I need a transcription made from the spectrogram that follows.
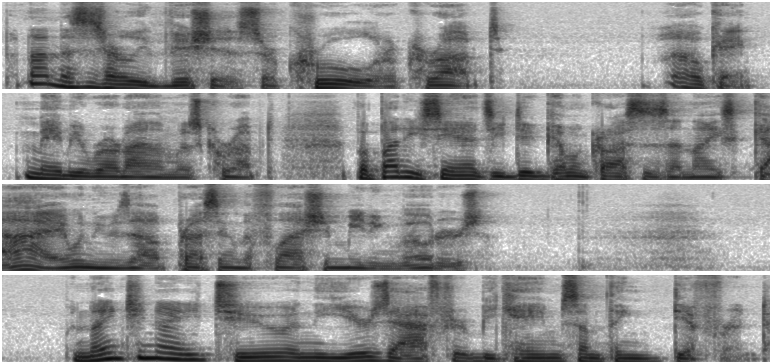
but not necessarily vicious or cruel or corrupt. Okay, maybe Rhode Island was corrupt, but Buddy Cianci did come across as a nice guy when he was out pressing the flesh and meeting voters. 1992 and the years after became something different.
